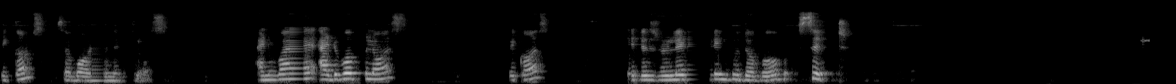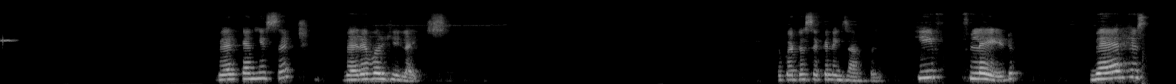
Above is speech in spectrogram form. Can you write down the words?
becomes subordinate clause. And why adverb clause? Because it is relating to the verb sit. Where can he sit? wherever he likes. Look at the second example. He fled where his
